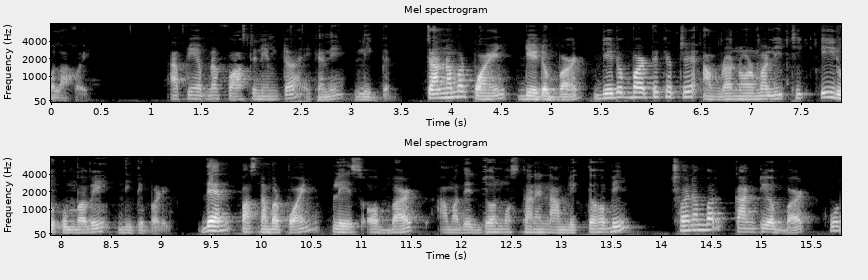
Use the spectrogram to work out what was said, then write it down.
বলা হয়। আপনি আপনার ফার্স্ট নেমটা এখানে লিখবেন। চার number point date of birth date of বার্থের ক্ষেত্রে আমরা নর্মালি ঠিক এই রকমভাবে দিতে পারি। দেন পাঁচ number point place of birth আমাদের জন্মস্থানের নাম লিখতে হবে। ছয় নম্বর কান্ট্রি অফ বার্থ কোন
